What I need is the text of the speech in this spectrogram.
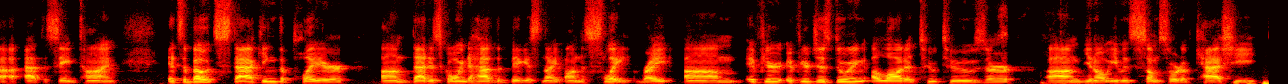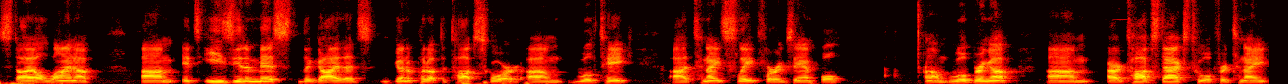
uh, at the same time. It's about stacking the player um, that is going to have the biggest night on the slate, right? Um, if you're if you're just doing a lot of two twos or um, you know even some sort of cashy style lineup, um, it's easy to miss the guy that's going to put up the top score. We'll take uh, tonight's slate for example. Um, we'll bring up our top stacks tool for tonight.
